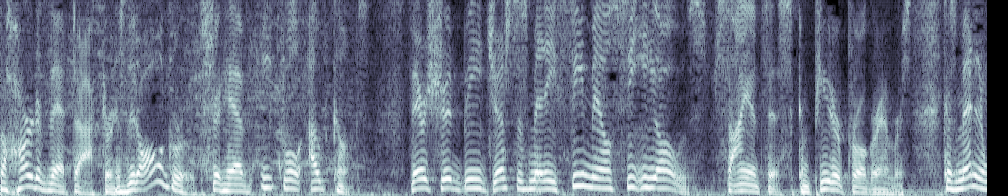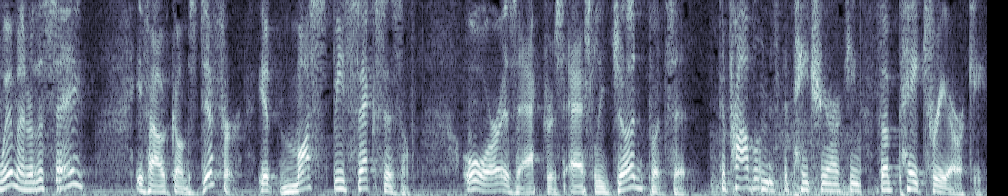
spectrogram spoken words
The heart of that doctrine is that all groups should have equal outcomes. There should be just as many female CEOs, scientists, computer programmers, because men and women are the same. If outcomes differ, it must be sexism. Or, as actress Ashley Judd puts it, the problem is the patriarchy. The patriarchy.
